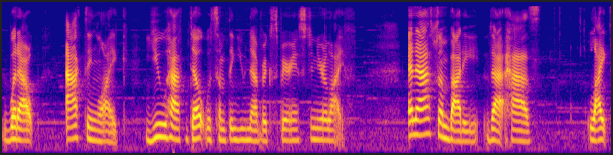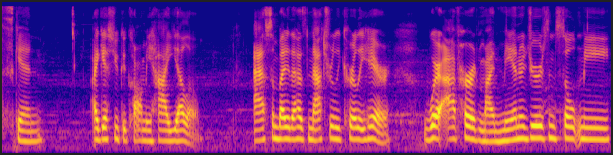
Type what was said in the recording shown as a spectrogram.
without acting like you have dealt with something you never experienced in your life. And as somebody that has light skin, I guess you could call me high yellow. As somebody that has naturally curly hair, where I've heard my managers insult me,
